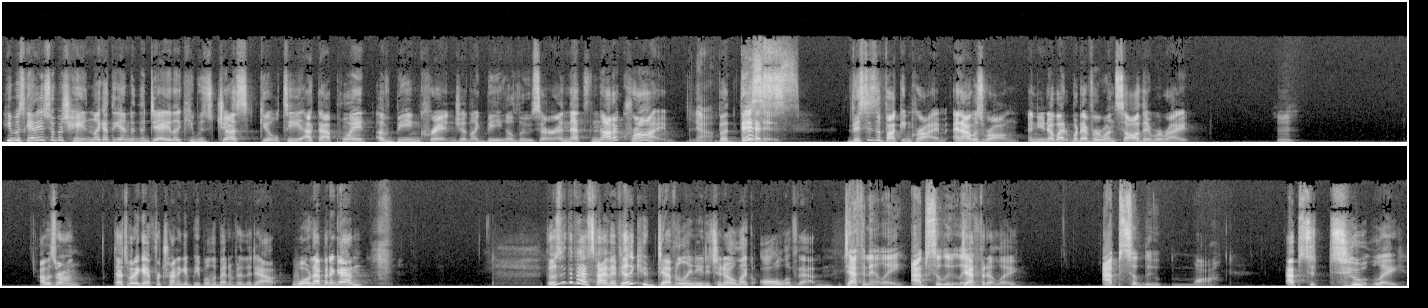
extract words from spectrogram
he was getting so much hate and like at the end of the day like he was just guilty at that point of being cringe and like being a loser and that's not a crime No, but this, this is. This is a fucking crime and i was wrong. And you know what? What everyone saw they were right. Hmm. i was wrong. That's what i get for trying to give people the benefit of the doubt. Won't happen again. Those are the fast five. I feel like you definitely needed to know like all of them. Definitely, absolutely, definitely. Absolute moi, absolutely.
